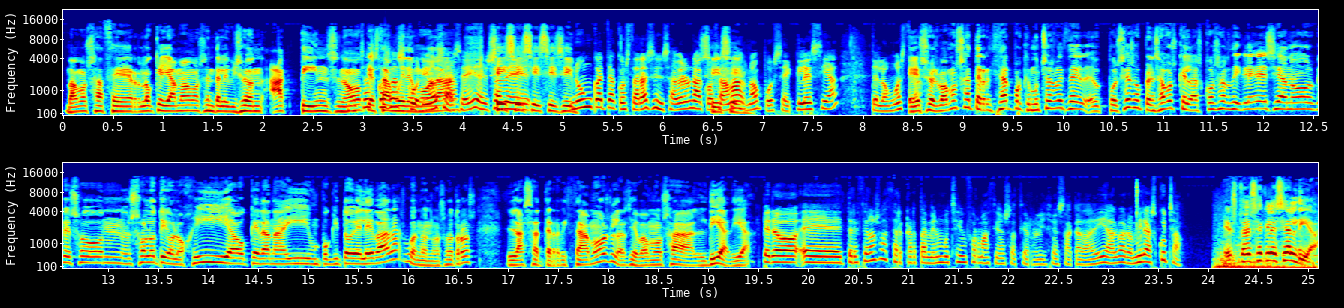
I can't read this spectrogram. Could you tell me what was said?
Vamos a hacer lo que llamamos en televisión actings, ¿no? que está muy de moda. sí, sí, sí, sí, Nunca te acostarás sin saber una cosa más, ¿no? Pues Iglesia te lo muestra. Eso es, vamos a aterrizar porque muchas veces, eh, pues eso, pensamos que las cosas de Iglesia, ¿no? Que son solo teología o quedan ahí un poquito elevadas. Bueno, nosotros las aterrizamos, las llevamos al día a día. Pero eh, 13 nos va a acercar también mucha información socioreligiosa cada día, Álvaro. Mira, escucha. Esto es Iglesia al día.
